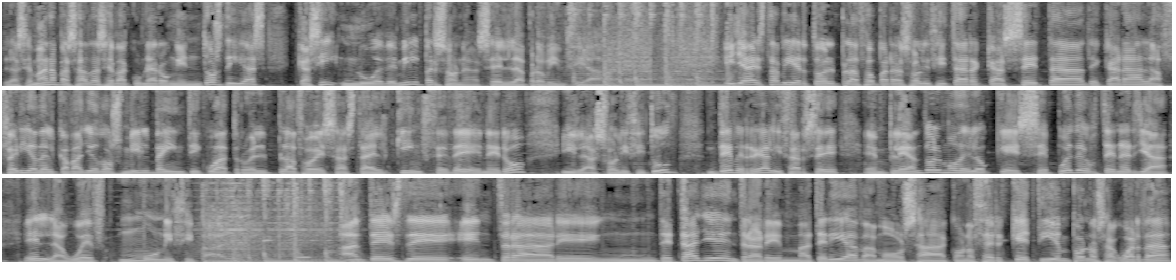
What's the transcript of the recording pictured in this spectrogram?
La semana pasada se vacunaron en dos días casi 9.000 personas en la provincia. Y ya está abierto el plazo para solicitar caseta de cara a la Feria del Caballo 2024. El plazo es hasta el 15 de enero y la solicitud debe realizarse empleando el modelo que se puede obtener ya en la web municipal. Antes de entrar en detalle, entrar en materia, vamos a conocer qué tiempo nos aguarda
